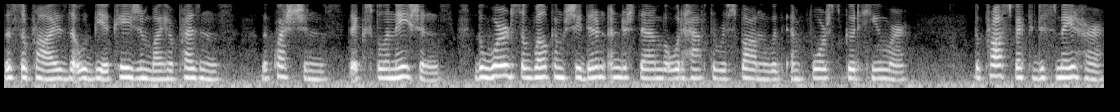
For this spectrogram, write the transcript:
the surprise that would be occasioned by her presence, the questions, the explanations, the words of welcome she didn't understand but would have to respond with enforced good humor. The prospect dismayed her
